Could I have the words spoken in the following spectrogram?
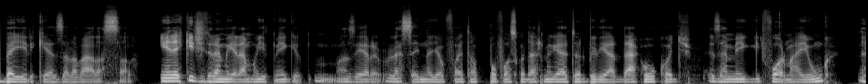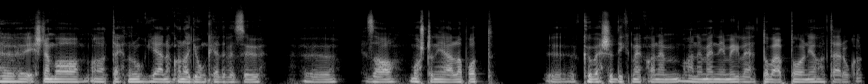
beérik ezzel a válaszsal. Én egy kicsit remélem, hogy itt még azért lesz egy nagyobb fajta pofoszkodás, meg eltört biliárdákok, hogy ezen még így formáljunk, és nem a, a technológiának a nagyon kedvező ez a mostani állapot kövesedik meg, hanem, hanem ennél még lehet tovább tolni a határokat.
